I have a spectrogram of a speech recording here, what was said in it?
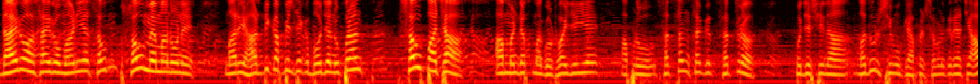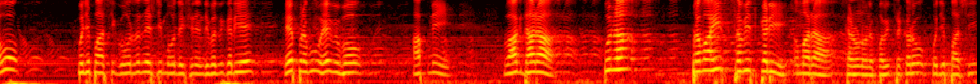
ડાયરો હસાયરો માણીએ, સૌ સૌ મહેમાનોને મારી હાર્દિક અપીલ છે કે ભોજન ઉપરાંત સૌ પાછા આ મંડપમાં ગોઠવાઈ જઈએ. આપણું સત્સંગ સત્ર પૂજ્યશ્રીના મધુર શ્રીમુખે આપણે શ્રવણ કર્યા છે. આવો પૂજ્ય પાસી ગોવર્ધનેશજી મહોદયશ્રીને નિવેદન કરીએ. હે પ્રભુ, હે વિભવ, આપની વાગધારા પુનઃ પ્રવાહિત સવિત કરી અમારા કરણોને પવિત્ર કરો. પૂજ્ય પાસી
